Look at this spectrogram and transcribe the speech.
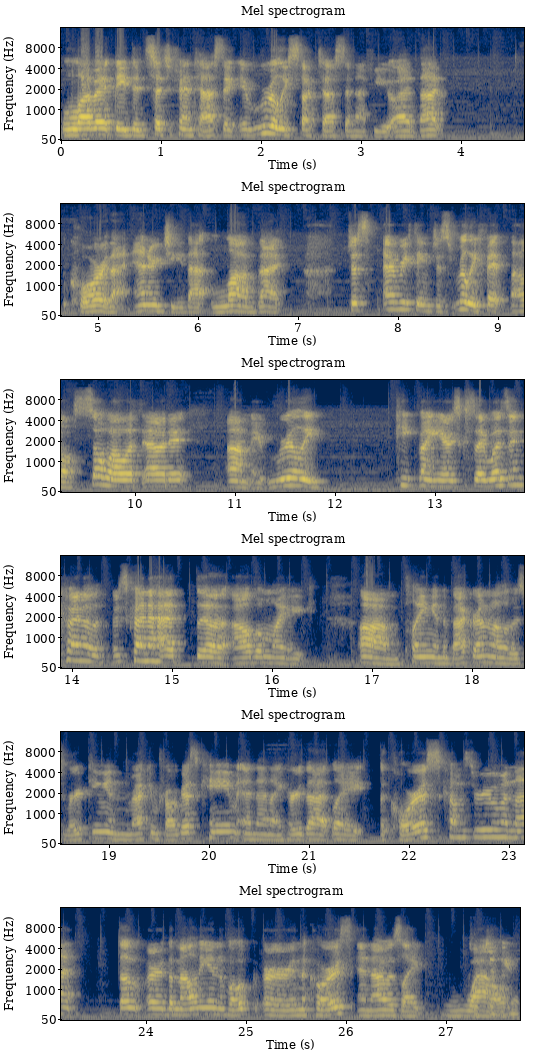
love it. They did such a fantastic. It really stuck to SNFU. Uh, that core, that energy, that love, that just everything just really fit well so well without it. Um, it really piqued my ears because I wasn't kind of I was kind of had the album like um, playing in the background while I was working and Wreck in Progress came and then I heard that like the chorus come through and that the or the melody in the vocal or in the chorus and I was like wow.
